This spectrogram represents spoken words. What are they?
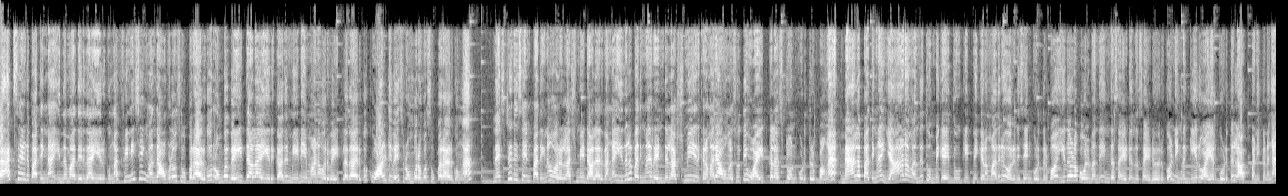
பேக் சைடு பாத்தீங்கன்னா இந்த மாதிரி தான் இருக்குங்க. ஃபினிஷிங் வந்து அவ்வளவு சூப்பரா இருக்கும். ரொம்ப வெயிட்டாலாம் இருக்காது. மீடியமான ஒரு வெயிட்ல தான் இருக்கும். குவாலிட்டி வைஸ் ரொம்ப ரொம்ப சூப்பரா இருக்குங்க. நெக்ஸ்ட் டிசைன் பாத்தீங்கன்னா ஒரு லட்சுமி டாலர் தாங்க. இதுல பாத்தீங்கன்னா ரெண்டு லட்சுமி இருக்கிற மாதிரி அவங்கள சுத்தி ஒயிட் கலர் ஸ்டோன் கொடுத்துருப்பாங்க. மேல பாத்தீங்கன்னா யானை வந்து தும்பிக்கை தூக்கிட்டு நிக்கிற மாதிரி ஒரு டிசைன் கொடுத்துருப்போம். இதோட ஹோல் வந்து இந்த சைடு இந்த சைடும் இருக்கும். நீங்க கீர் ஒயர் கொடுத்து லாக் பண்ணிக்கணுங்க.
